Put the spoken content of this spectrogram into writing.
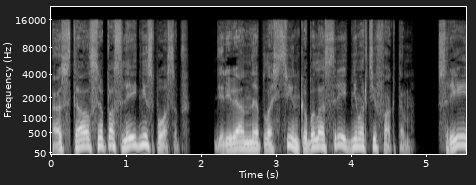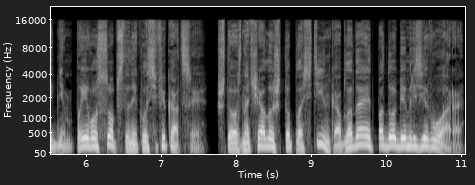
Остался последний способ. Деревянная пластинка была средним артефактом. Средним по его собственной классификации, что означало, что пластинка обладает подобием резервуара,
